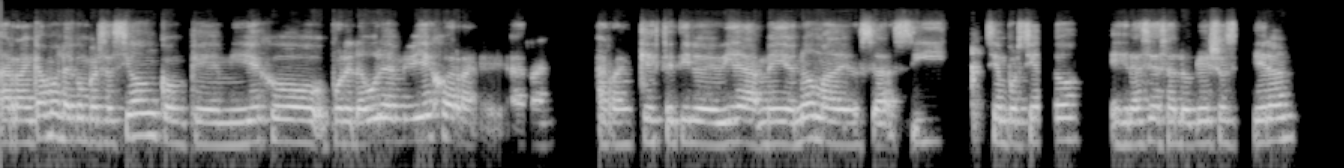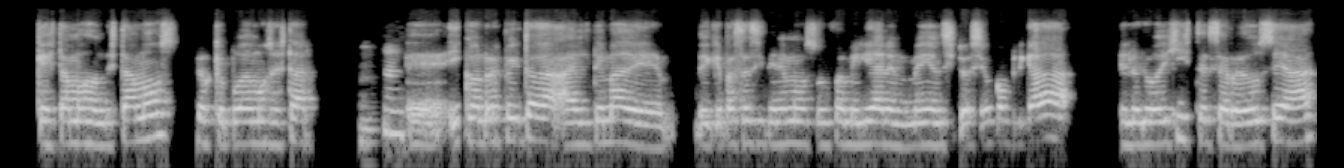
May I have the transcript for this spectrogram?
arrancamos la conversación con que mi viejo, por el laburo de mi viejo, arranqué este estilo de vida medio nómade, o sea, sí, 100% es gracias a lo que ellos hicieron que estamos donde estamos, los que podemos estar. Mm. Eh, y con respecto al tema de, de, qué pasa si tenemos un familiar en medio de situación complicada, es lo que vos dijiste, se reduce a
